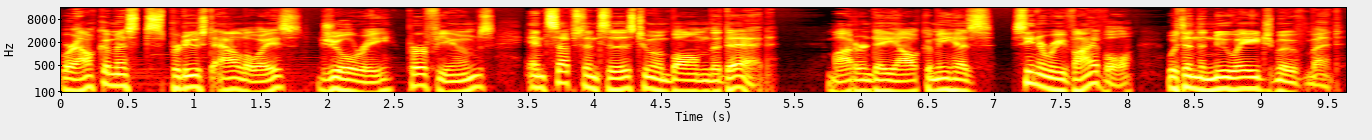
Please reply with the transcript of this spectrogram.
where alchemists produced alloys, jewelry, perfumes, and substances to embalm the dead. Modern day alchemy has seen a revival within the New Age movement.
